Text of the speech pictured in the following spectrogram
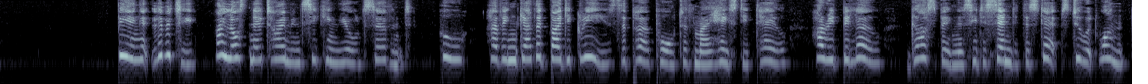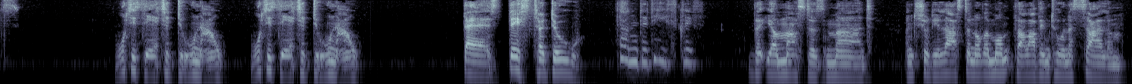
Being at liberty, I lost no time in seeking the old servant, who, having gathered by degrees the purport of my hasty tale, hurried below, gasping as he descended the steps two at once. "What is there to do now? What is there to do now?" "There's this to do," thundered Heathcliff. "that your master's mad, and should he last another month I'll have him to an asylum.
